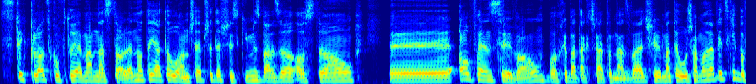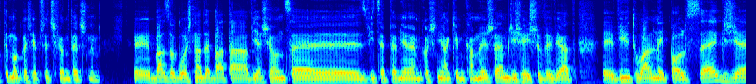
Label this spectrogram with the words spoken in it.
z tych klocków, które mam na stole, no to ja to łączę przede wszystkim z bardzo ostrą Yy, ofensywą, bo chyba tak trzeba to nazwać, Mateusza Morawieckiego w tym okresie przedświątecznym. Yy, bardzo głośna debata w Jasiące z wicepremierem Kośniakiem-Kamyszem, dzisiejszy wywiad w wirtualnej Polsce, gdzie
